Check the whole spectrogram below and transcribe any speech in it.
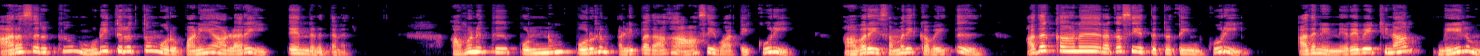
அரசருக்கு முடித்திருத்தும் ஒரு பணியாளரை தேர்ந்தெடுத்தனர். அவனுக்கு பொன்னும் பொருளும் அளிப்பதாக ஆசை வார்த்தை கூறி அவரை சம்மதிக்க வைத்து அதற்கான ரகசிய திட்டத்தையும் கூறி அதனை நிறைவேற்றினால் மேலும்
